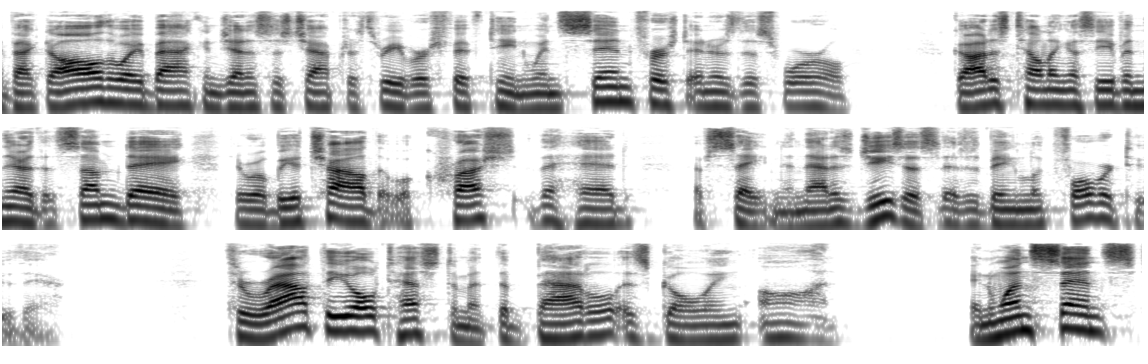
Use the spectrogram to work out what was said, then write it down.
In fact, all the way back in Genesis chapter 3, verse 15, when sin first enters this world, God is telling us even there that someday there will be a child that will crush the head of Satan, and that is Jesus that is being looked forward to there. Throughout the Old Testament, the battle is going on. In one sense,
